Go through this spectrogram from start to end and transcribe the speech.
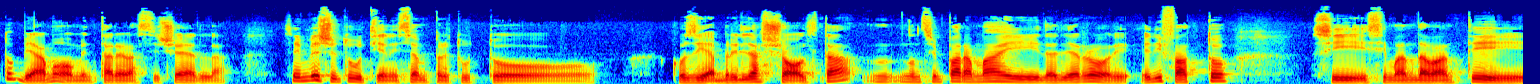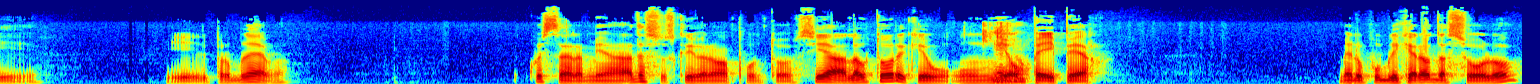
dobbiamo aumentare l'asticella. Se invece tu tieni sempre tutto così a briglia sciolta, non si impara mai dagli errori e di fatto si, si manda avanti il problema. Questa è la mia. Adesso scriverò appunto sia l'autore che un, un mio paper. Me lo pubblicherò da solo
